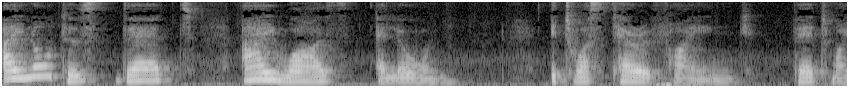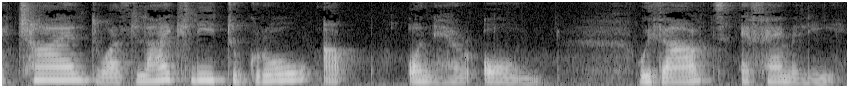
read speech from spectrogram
I noticed that I was alone. It was terrifying that my child was likely to grow up on her own without a family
